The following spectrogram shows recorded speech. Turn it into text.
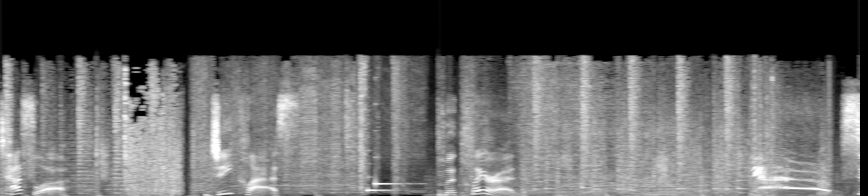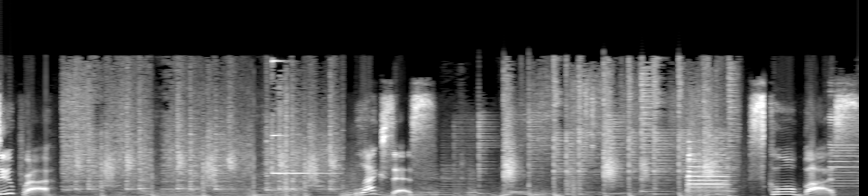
Tesla. G-Class. McLaren. Supra. Lexus. School bus.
